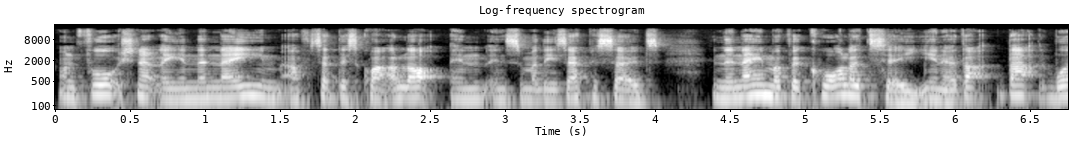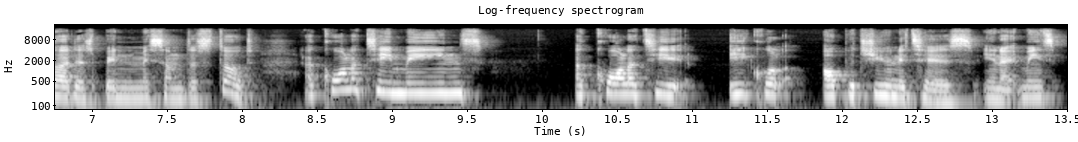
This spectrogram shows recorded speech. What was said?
unfortunately, in the name, I've said this quite a lot in, in some of these episodes, in the name of equality, you know, that, that word has been misunderstood. Equality means equality, equal opportunities. You know, it means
